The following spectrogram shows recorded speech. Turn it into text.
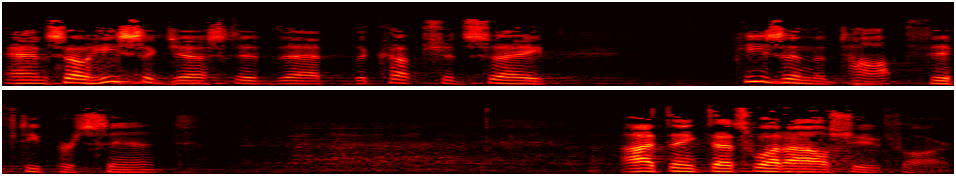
And so he suggested that the cup should say, he's in the top 50%. I think that's what I'll shoot for.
